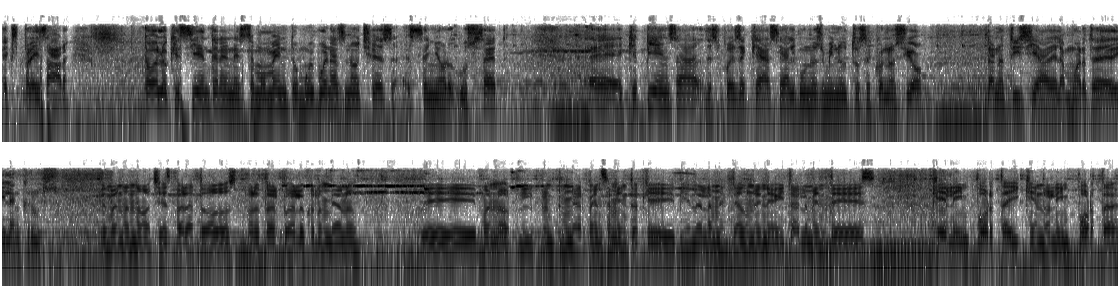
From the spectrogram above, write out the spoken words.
expresar todo lo que sienten en este momento. Muy buenas noches, señor. Usted, eh, ¿qué piensa después de que hace algunos minutos se conoció la noticia de la muerte de Dylan Cruz? Buenas noches para todos, para todo el pueblo colombiano. Eh, bueno, el pr- primer pensamiento que viene a la mente a uno inevitablemente es qué le importa y qué no le importa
